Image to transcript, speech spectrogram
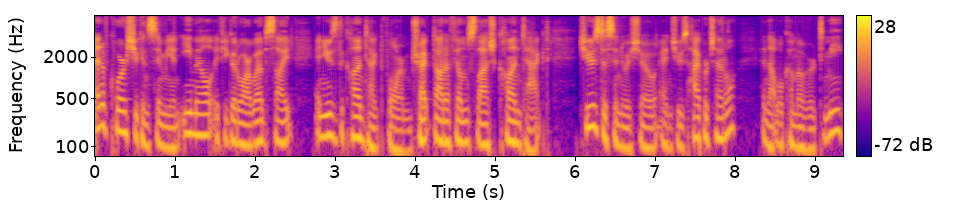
And of course, you can send me an email if you go to our website and use the contact form, trek.fm slash contact. Choose to send to a show and choose Hyperchannel, and that will come over to me.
